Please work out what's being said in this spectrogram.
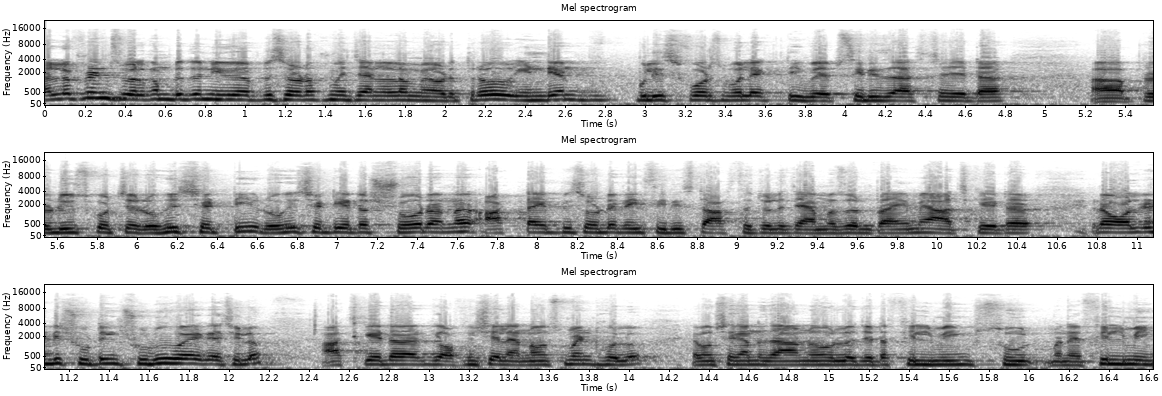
Hello friends welcome to the new episode of my channel আমি অরিত্র ইন্ডিয়ান পুলিশ ফোর্স বলে একটি ওয়েব সিরিজ আসছে যেটা প্রডিউস করছে রোহিত শেট্টি। রোহিত শেট্টি এটা শো রানার আটটা এপিসোডের এই সিরিজটা আসতে চলেছে অ্যামাজন প্রাইমে আজকে এটা এটা অলরেডি শুটিং শুরু হয়ে গেছিল। আজকে এটা আর কি অফিসিয়াল অ্যানাউন্সমেন্ট হলো এবং সেখানে জানানো হলো যেটা ফিল্মিং মানে ফিল্মিং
